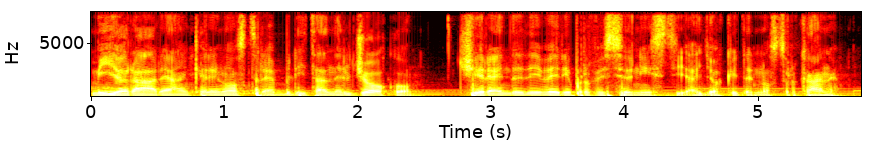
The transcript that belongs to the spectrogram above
Migliorare anche le nostre abilità nel gioco ci rende dei veri professionisti agli occhi del nostro cane.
